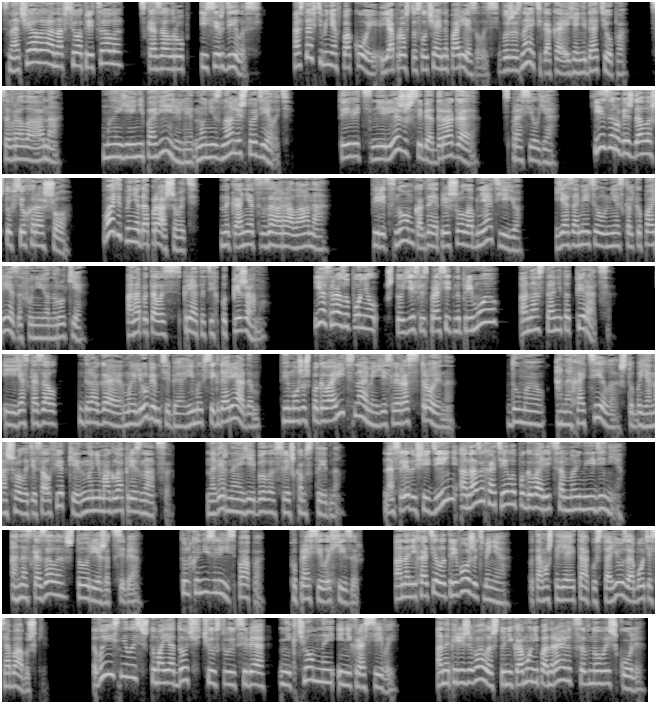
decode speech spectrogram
Сначала она все отрицала, сказал Роб, и сердилась. Оставьте меня в покое, я просто случайно порезалась. Вы же знаете, какая я недотепа, соврала она. Мы ей не поверили, но не знали, что делать. Ты ведь не режешь себя, дорогая? спросил я. Хизер убеждала, что все хорошо. Хватит меня допрашивать. Наконец заорала она. Перед сном, когда я пришел обнять ее, я заметил несколько порезов у нее на руке. Она пыталась спрятать их под пижаму. Я сразу понял, что если спросить напрямую, она станет отпираться. И я сказал, дорогая, мы любим тебя, и мы всегда рядом. Ты можешь поговорить с нами, если расстроена. Думаю, она хотела, чтобы я нашел эти салфетки, но не могла признаться. Наверное, ей было слишком стыдно. На следующий день она захотела поговорить со мной наедине. Она сказала, что режет себя. Только не злись, папа попросила Хизер. Она не хотела тревожить меня, потому что я и так устаю, заботясь о бабушке. Выяснилось, что моя дочь чувствует себя никчемной и некрасивой. Она переживала, что никому не понравится в новой школе.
